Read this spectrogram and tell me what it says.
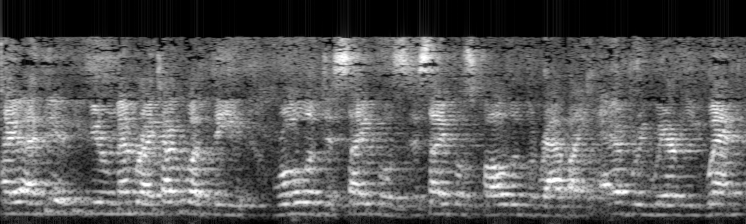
I, I think if you remember, I talked about the role of disciples. Disciples followed the rabbi everywhere he went.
